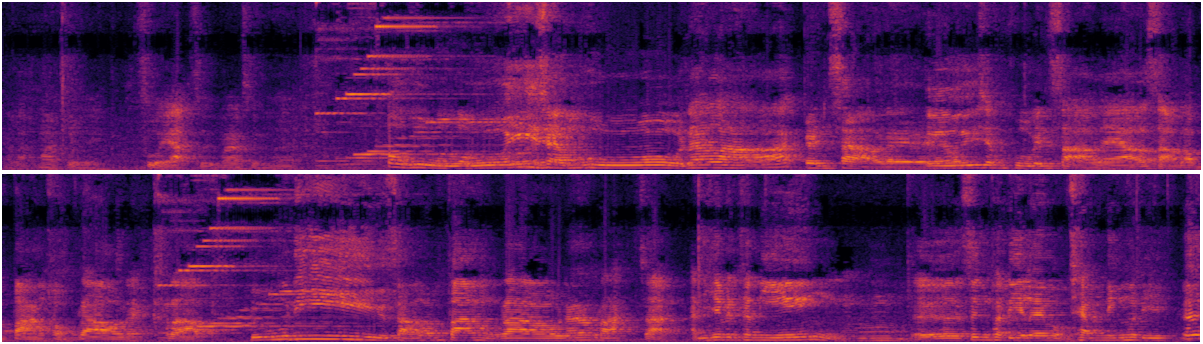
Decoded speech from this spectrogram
น่ารักมากเลย สวยอะสวยมากสวยมาก โอ้โหแชมพูน่ารัก เป็นสาวแล้วเอ้ยแชมพูเป็นสาวแล้ว สาวลำปางของเรานะครับ ดูดิสาวลำปางของเราน่ารักจัด อันนี้จะเป็นคณิงอืมเออ ซึ่งพอดีเลยผมแชมป์นิ้งพอดีเอ้ย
